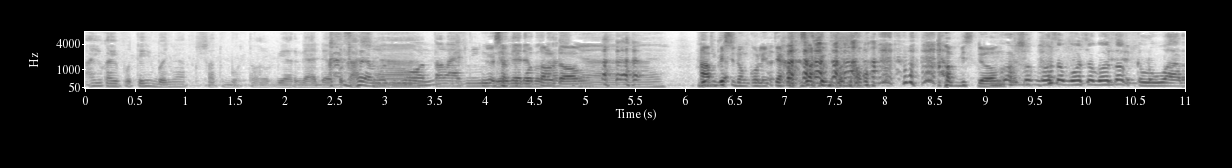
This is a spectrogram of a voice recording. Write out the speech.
Ayo kayu putih banyak Satu botol Biar nggak ada bekasnya Satu botol anjing. Nggak Biar satu nggak ada botol dong. bekasnya. Habis dong kulitnya kalau satu botol. Habis dong. gosok gosok gosok gosok keluar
